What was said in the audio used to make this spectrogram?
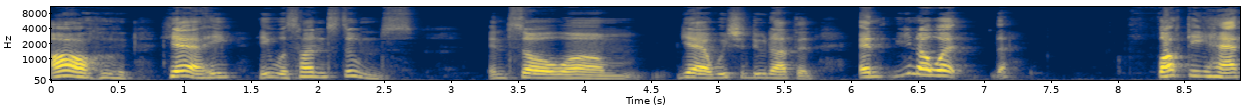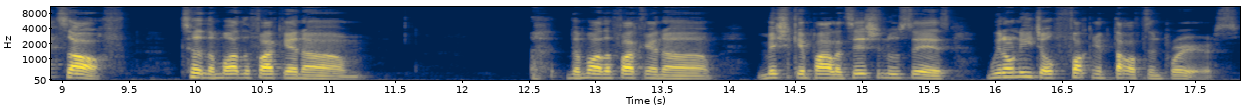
oh yeah, he he was hunting students, and so um yeah, we should do nothing. And you know what? Fucking hats off to the motherfucking um the motherfucking um Michigan politician who says, We don't need your fucking thoughts and prayers.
